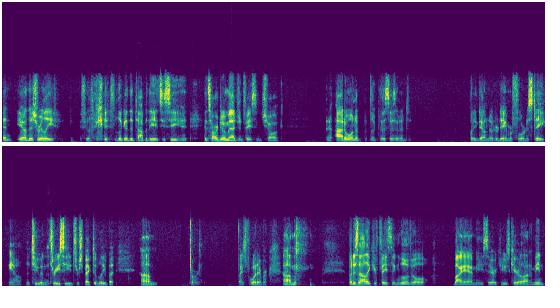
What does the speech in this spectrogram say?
and you know, there's really, if you look at, look at the top of the ACC, it, it's hard to imagine facing chalk. And I don't want to look. This isn't a putting down Notre Dame or Florida State, you know, the two and the three seeds respectively, but um, or vice whatever. Um, but it's not like you're facing Louisville, Miami, Syracuse, Carolina. I mean,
